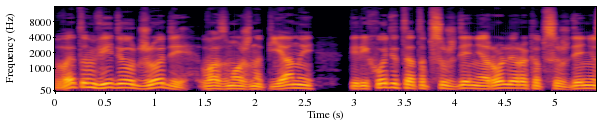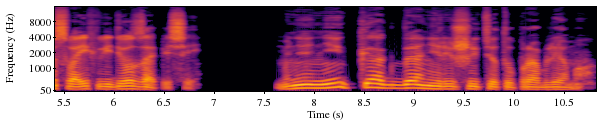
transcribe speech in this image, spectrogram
В этом видео Джоди, возможно, пьяный, переходит от обсуждения роллера к обсуждению своих видеозаписей. «Мне никогда не решить эту проблему.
